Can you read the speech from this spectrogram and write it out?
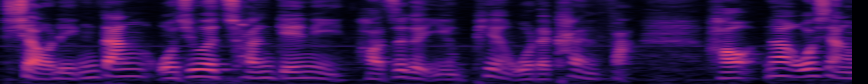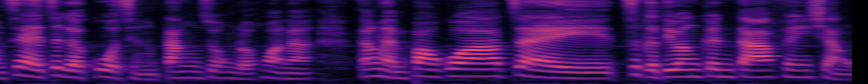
小铃铛，我就会传给你。好，这个影片我的看法。好，那我想在这个过程当中的话呢，当然包括在这个地方跟大家分享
